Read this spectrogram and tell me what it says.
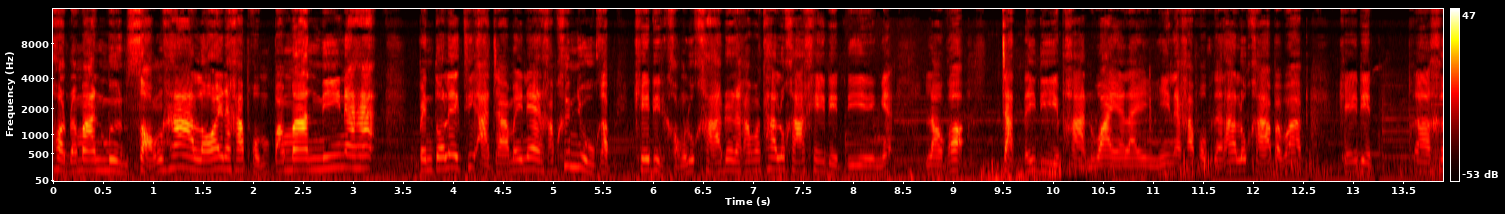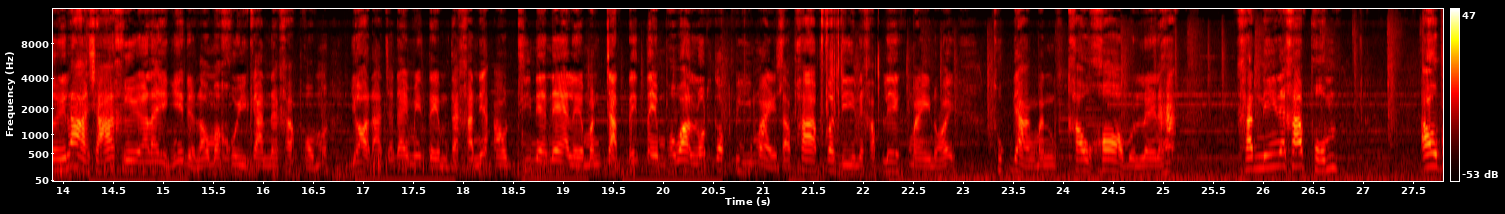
ผ่อนประมาณ 1 2 5 0 0 นะครับผมประมาณนี้นะฮะ เป็นตัวเลขที่อาจจะไม่แน่นครับ ขึ้นอยู่กับเครดิตของลูกค้าด้วยนะครับว่าถ้าลูกค้าเครดิตดีอย่างเงี้ยเราก็จัดได้ดีผ่านไวอะไรอย่างนี้นะครับผมแต่ถ้าลูกค้าแบบว่าเครดิตเอ่อเคยล่าช้าเคยอะไรอย่างนี้เดี๋ยวเรามาคุยกันนะครับผมยอดอาจจะได้ไม่เต็มแต่คันนี้เอาที่แน่ ๆ เลยมันจัดได้เต็มเพราะว่ารถก็ปีใหม่สภาพก็ดีนะครับเลขไม่น้อย ทุกอย่างมันเข้าข้อหมดเลยนะฮะคันนี้นะครับผม เอาไป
